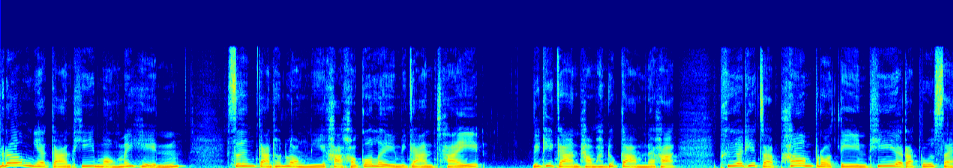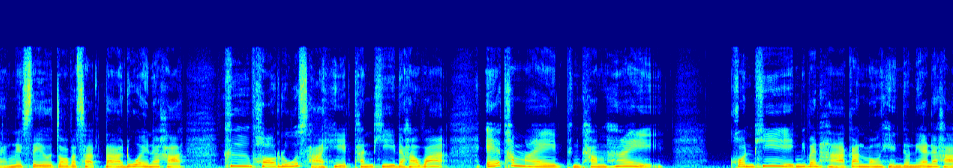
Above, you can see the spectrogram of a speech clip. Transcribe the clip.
เริ่มมีอาการที่มองไม่เห็น ซึ่งการทดลองนี้ค่ะ เขาก็เลยมีการใช้ วิธีการทำพันธุกรรมนะคะ เพื่อที่จะเพิ่มโปรตีนที่รับรู้แสงในเซลล์จอประสาทตาด้วยนะคะ คือพอรู้สาเหตุทันทีนะคะว่า เอ๊ะทำไมถึงทำให้คนที่มีปัญหาการมองเห็นตัวนี้นะคะ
